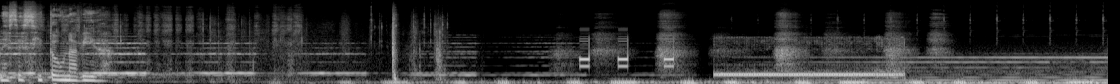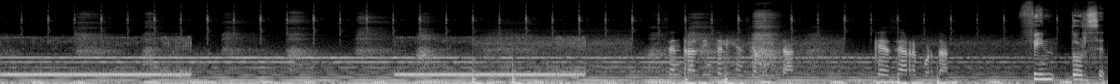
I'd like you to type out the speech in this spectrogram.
Necesito una vida. recortar. Finn Dorset.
